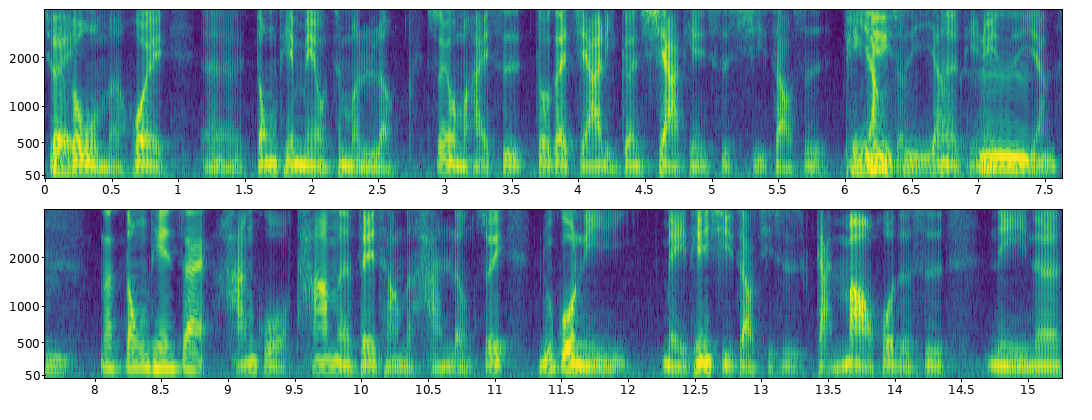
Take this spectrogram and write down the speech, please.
就是说我们会呃冬天没有这么冷，所以我们还是都在家里，跟夏天是洗澡是一样的，频率是一样的。嗯频率是一样。那冬天在韩国，他们非常的寒冷，所以如果你每天洗澡，其实感冒或者是你呢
